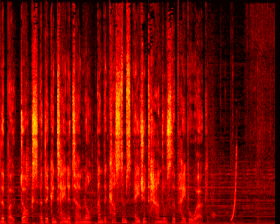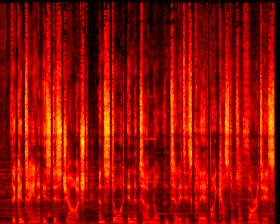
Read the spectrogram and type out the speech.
The boat docks at the container terminal and the customs agent handles the paperwork. The container is discharged and stored in the terminal until it is cleared by customs authorities.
